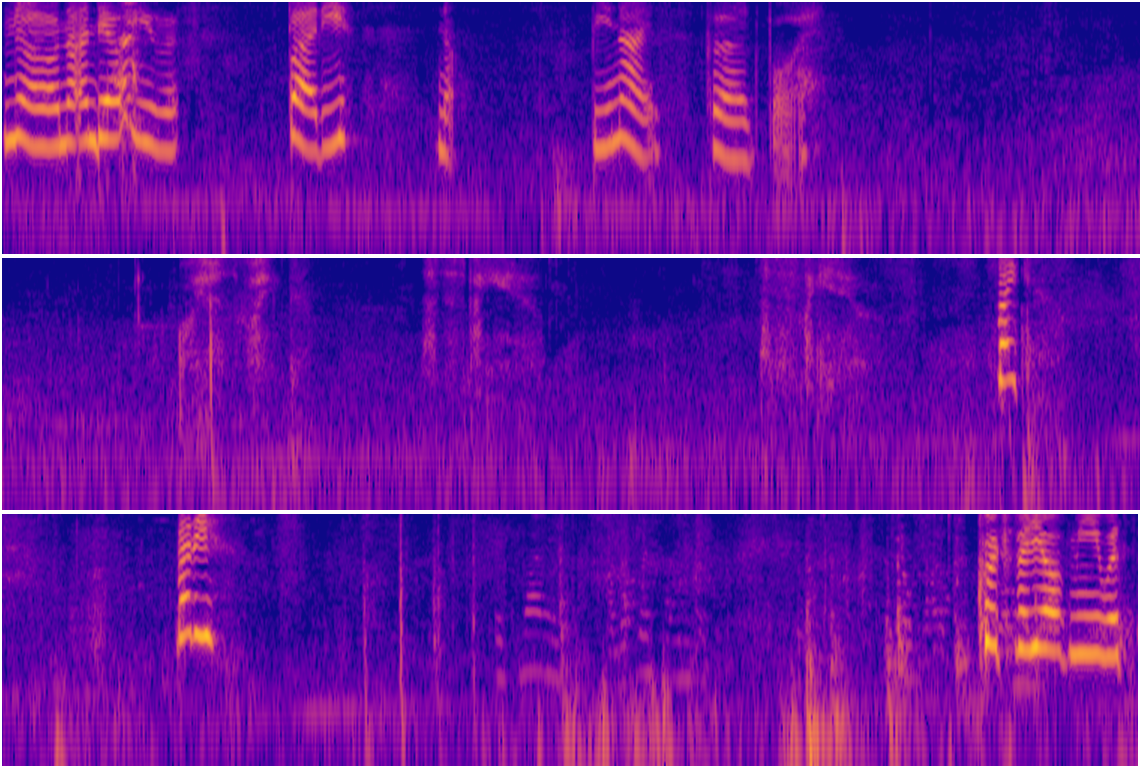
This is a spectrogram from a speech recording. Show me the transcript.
No, not in there either. Buddy. No. Be nice. Good boy. Oh, yeah, Spike. That's a spiky do. That's a spiky do. Spike! Buddy! Quick video of me with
